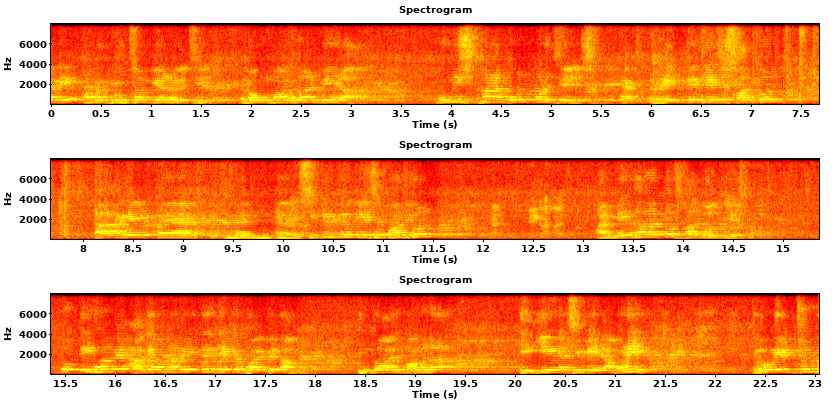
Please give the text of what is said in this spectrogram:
আগে আমরা গ্রুপ চ্যাম্পিয়ন হয়েছি এবং বাংলার মেয়েরা উনিশখানা গোল করেছে রেলকে দিয়েছে সাত গোল, তার আগে সিকিমকেও দিয়েছে পাঁচ গোল আর মেঘালয়কেও সাত গোল দিয়েছে। তো এইভাবে আগে আমরা এদের দেখে ভয় পেতাম। কিন্তু আজ বাংলা এগিয়ে গেছে মেয়েরা অনেক। এবং এর জন্য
